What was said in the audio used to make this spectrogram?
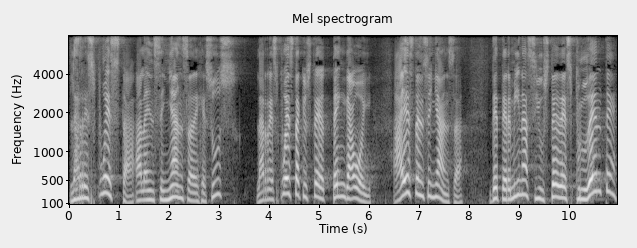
La respuesta a la enseñanza de Jesús la respuesta que usted tenga hoy a esta enseñanza determina si usted es prudente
